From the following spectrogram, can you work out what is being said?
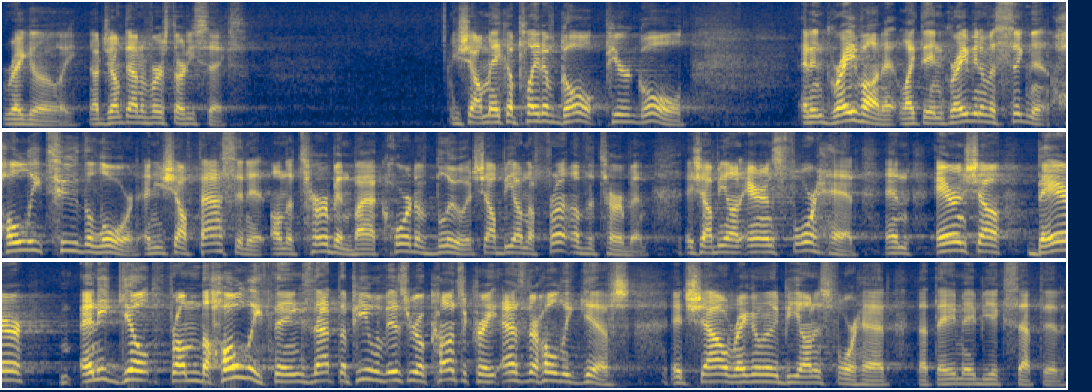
regularly. Now jump down to verse 36. You shall make a plate of gold, pure gold, and engrave on it, like the engraving of a signet, holy to the Lord. And you shall fasten it on the turban by a cord of blue. It shall be on the front of the turban. It shall be on Aaron's forehead. And Aaron shall bear any guilt from the holy things that the people of Israel consecrate as their holy gifts. It shall regularly be on his forehead, that they may be accepted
